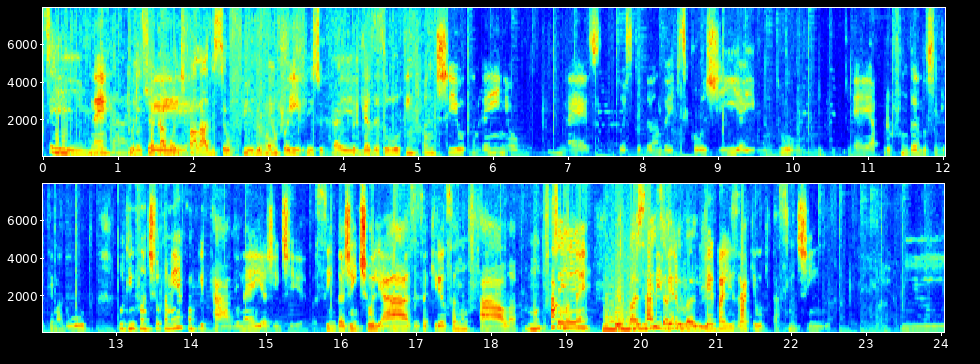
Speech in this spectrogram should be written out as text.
Sim, né? Verdade. que você acabou de falar do seu filho, como foi filho. difícil para ele. Porque às vezes o luto infantil também, eu né, estou estudando aí psicologia e muito é, aprofundando sobre o tema do luto. Luto infantil também é complicado, né? E a gente, assim, da gente olhar, às vezes a criança não fala, não fala, Sim, né? não Não sabe ver- aquilo ali. verbalizar aquilo que está sentindo. E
